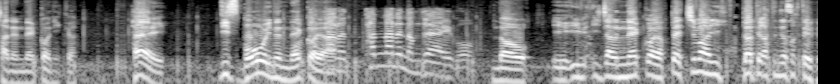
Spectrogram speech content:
자넨 내 거니까. Hey, this boy는 내 거야. 탐나는 탐나는 남자야 이거. No, 이, 이, 이 자는 내 거야. 뺏지 마, 이 변태 같은 녀석들.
